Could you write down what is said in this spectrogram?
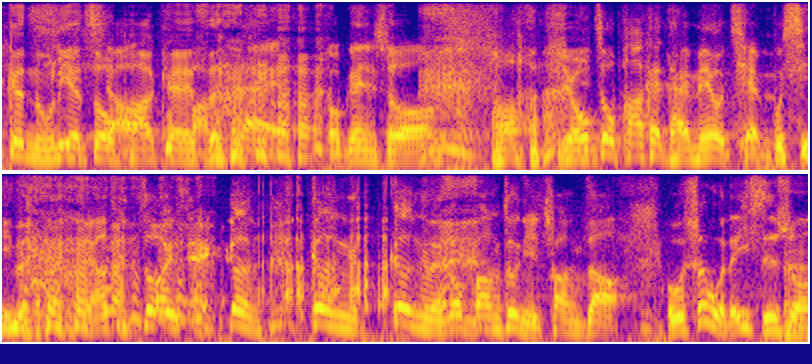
更努力的做 podcast。我跟你说，有做 podcast 还没有钱不行，你要去做一些更更更能够帮助你创造。我所以我的意思是说，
